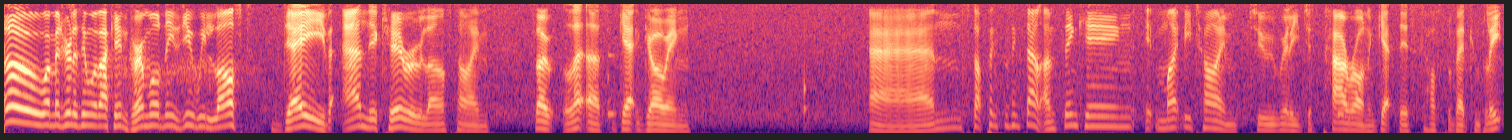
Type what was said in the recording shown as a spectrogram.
Hello, I'm Enter Elysium and we're back in Grimworld Needs You. We lost Dave and Ikiru last time. So let us get going. And start putting some things down. I'm thinking it might be time to really just power on and get this hospital bed complete.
